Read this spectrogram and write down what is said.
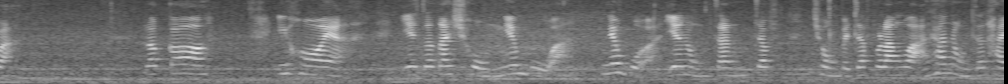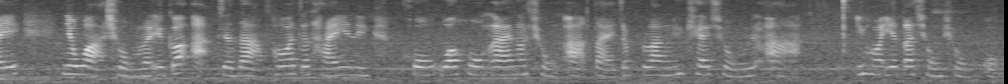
กว่า แล้วก็ อีฮอยอะ也จะ在ชงเนี่ยบัวเนี่ยบัวเยหนงจันจะชงไปจะฝรั่งหวานถ้าหนงจะไทยเนี่ยหวาชงแล้วเอก็อาจจะด่างเพราะว่าจะไทยนี่โค้งว่าโค้งร้ายเนาะชงอาแต่จะฝรั่งนี่แค่ชงหรืออาอีฮอยเอจะชงชงอก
